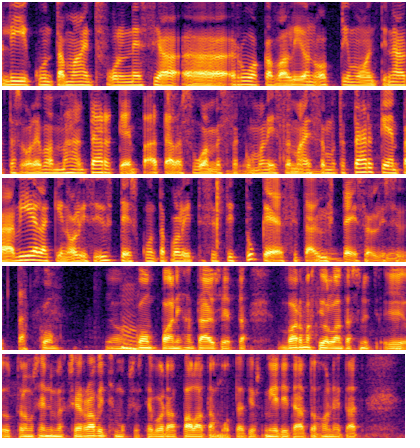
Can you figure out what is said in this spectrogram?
liikunta, mindfulness ja äh, ruokavalion optimointi näyttäisi olevan vähän tärkeämpää täällä Suomessa kuin monissa maissa, mutta tärkeämpää vieläkin olisi yhteiskuntapoliittisesti tukea sitä mm. yhteisöllisyyttä. Joo, mm. komppaan ihan täysin, että varmasti ollaan tässä nyt juttelemassa enimmäkseen ravitsemuksesta ja voidaan palata, mutta että jos mietitään tuohon, että,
